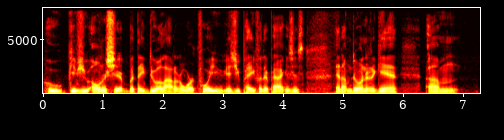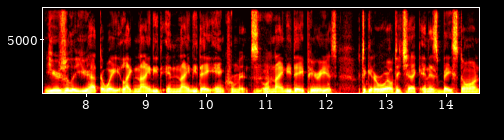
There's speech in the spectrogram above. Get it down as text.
who gives you ownership, but they do a lot of the work for you as you pay for their packages. And I'm doing it again. Um, usually you have to wait like 90 in 90 day increments or 90 day periods to get a royalty check and it's based on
